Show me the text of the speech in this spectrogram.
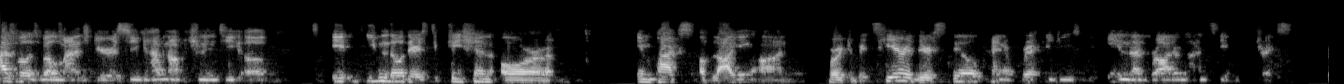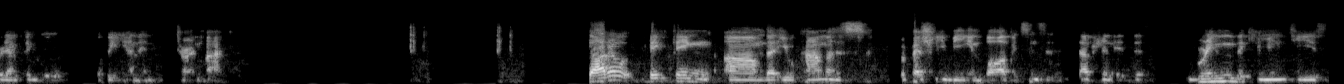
as well as well-managed areas. So you can have an opportunity of, it, even though there's depletion or impacts of logging on vertebrates here, there's still kind of refugees in that broader landscape matrix for them to go away and then turn back. The other big thing um, that Iwokrama has perpetually being involved in since its inception is this bringing the communities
